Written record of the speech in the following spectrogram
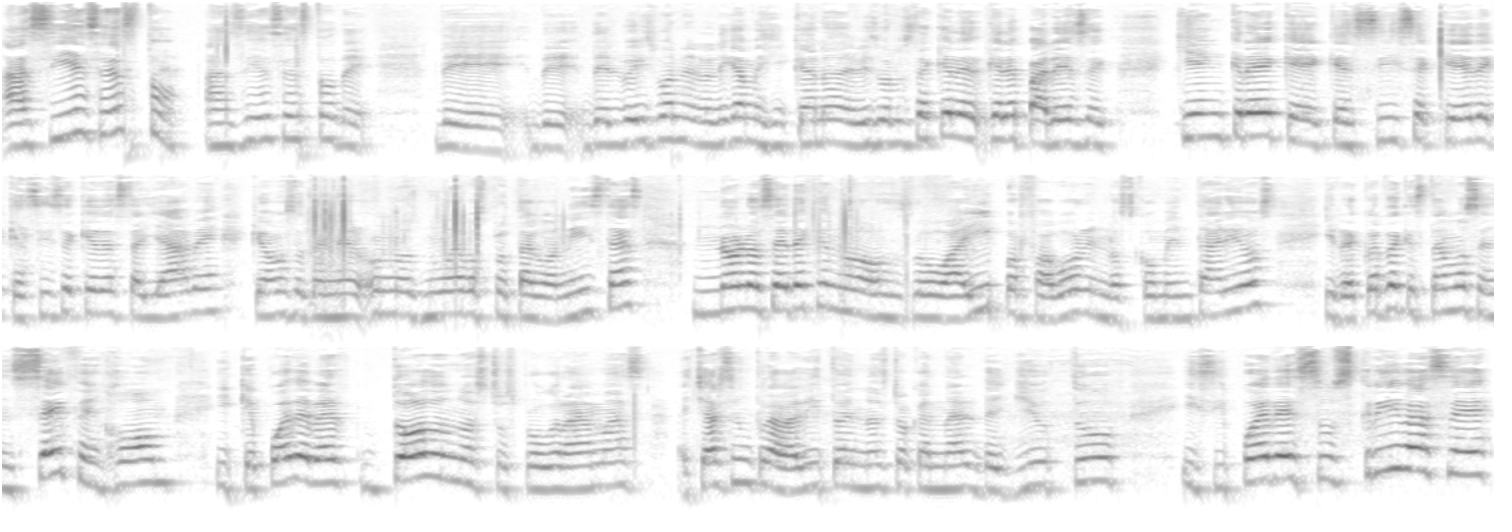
Así es esto, así es esto de, de, de, del béisbol en la Liga Mexicana de Béisbol. ¿Usted qué le, qué le parece? ¿Quién cree que, que sí se quede, que así se quede esta llave, que vamos a tener unos nuevos protagonistas? No lo sé, déjenoslo ahí por favor en los comentarios. Y recuerda que estamos en Safe and Home y que puede ver todos nuestros programas, echarse un clavadito en nuestro canal de YouTube. Y si puede suscríbase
